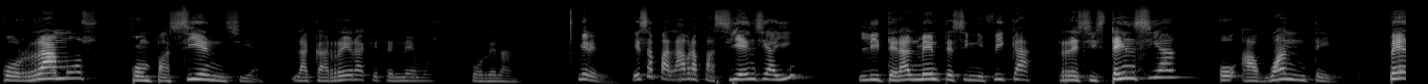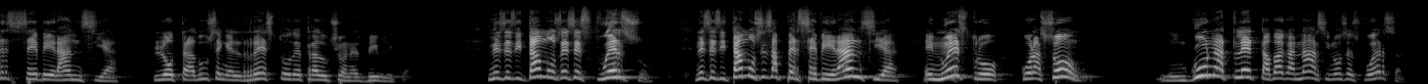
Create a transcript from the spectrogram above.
corramos con paciencia la carrera que tenemos por delante. Miren, esa palabra paciencia ahí literalmente significa resistencia o aguante perseverancia, lo traducen el resto de traducciones bíblicas. Necesitamos ese esfuerzo, necesitamos esa perseverancia en nuestro corazón. Ningún atleta va a ganar si no se esfuerza.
